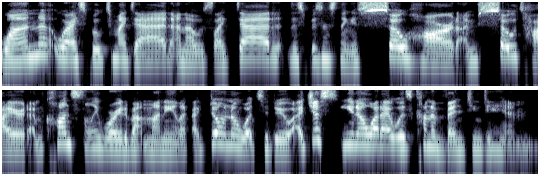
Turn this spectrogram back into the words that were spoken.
one where I spoke to my dad and I was like, Dad, this business thing is so hard. I'm so tired. I'm constantly worried about money. Like, I don't know what to do. I just, you know what? I was kind of venting to him.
